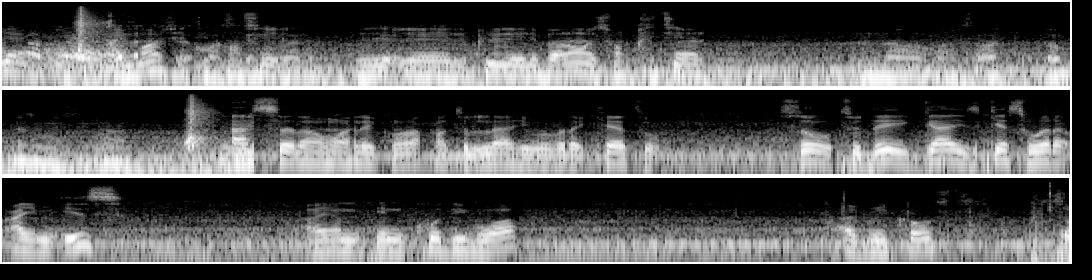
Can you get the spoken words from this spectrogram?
viens. Et moi, j'étais pensé, les, les, les, plus les, les ballons, ils sont chrétiens. Non, non, ça va être en plus musulman. Assalamu alaikum wa rahmatullahi wa barakatuh. So today, guys, guess where I am is? I am in Côte d'Ivoire, Ivory Coast. So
